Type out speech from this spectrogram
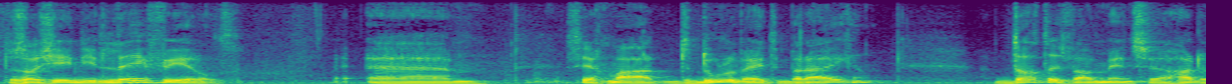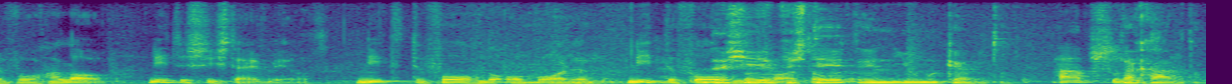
Dus als je in die leefwereld eh, zeg maar de doelen weet te bereiken, dat is waar mensen harder voor gaan lopen. Niet de systeemwereld, niet de volgende oporde, niet de volgende. Dus je investeert in human capital. Absoluut. Daar gaat het om.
